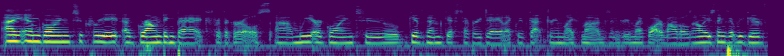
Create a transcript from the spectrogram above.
I am going to create a grounding bag for the girls. Um, we are going to give them gifts every day. Like we've got Dream Life mugs and Dream Life water bottles and all these things that we give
